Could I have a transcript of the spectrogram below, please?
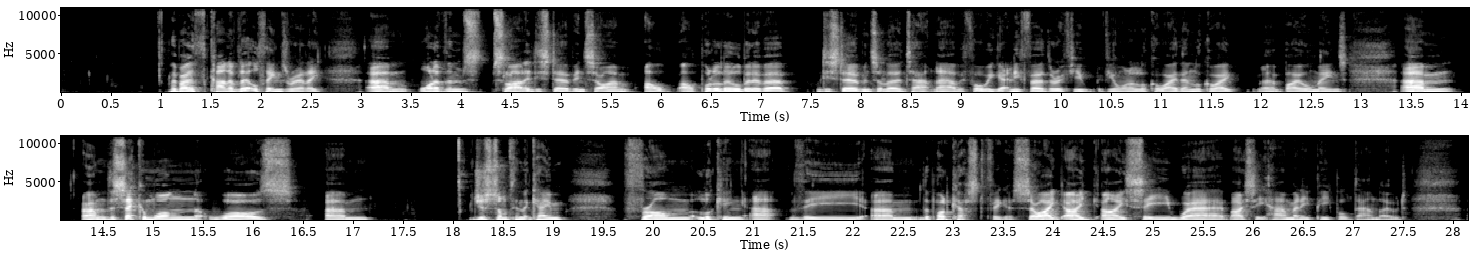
They're both kind of little things, really. Um, one of them's slightly disturbing, so I'm I'll I'll put a little bit of a disturbance alert out now before we get any further. If you if you want to look away, then look away uh, by all means. Um, um, the second one was um, just something that came from looking at the um, the podcast figures. So I, I I see where I see how many people download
